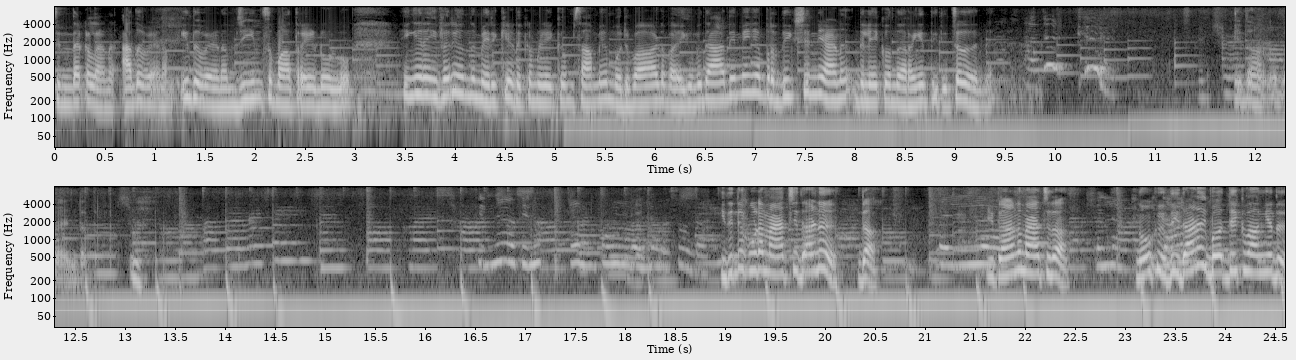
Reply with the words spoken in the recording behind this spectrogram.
ചിന്തകളാണ്. അത് വേണം ഇത് വേണം ജീൻസ് മാത്രമേ ഇടുള്ളൂ. ഇങ്ങനെ ഇവരെ ഒന്ന് മെരുക്കി എടുക്കുമ്പോഴേക്കും സമയം ഒരുപാട് വൈകും. ഇത് ആദ്യമേ ഞാൻ പ്രതീക്ഷ തന്നെയാണ് ഇതിലേക്കൊന്ന് ഇറങ്ങി തിരിച്ചത് തന്നെ. ഇതാണ് വേണ്ടത്. ഇതിന്റെ കൂടെ മാച്ച് ഇതാണ്. ഇതാ. ഇതാണ് മാച്ച് ഇതാ. നോക്ക് ഇത് ഇതാണ് ബർത്ത്ഡേക്ക് വാങ്ങിയത്.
